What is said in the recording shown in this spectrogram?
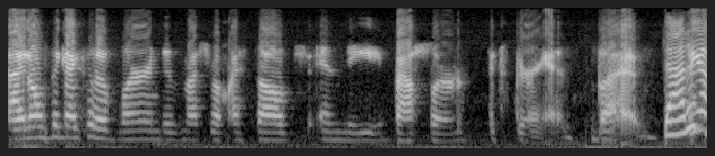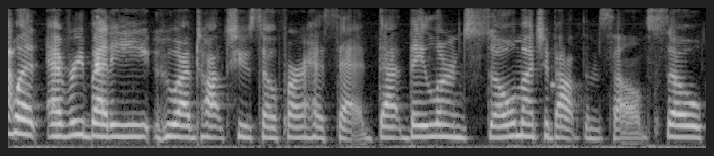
I don't think I could have learned as much about myself in the Bachelor experience, but That is yeah. what everybody who I've talked to so far has said that they learned so much about themselves. So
